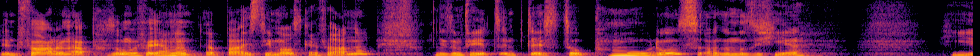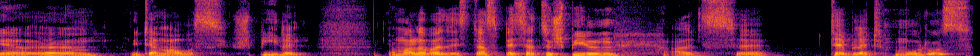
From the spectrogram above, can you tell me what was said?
den Faden ab, so ungefähr. Ne? Da beißt die Maus kein Faden ab. Hier sind wir jetzt im Desktop-Modus, also muss ich hier, hier ähm, mit der Maus spielen. Normalerweise ist das besser zu spielen als äh, Tablet-Modus.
